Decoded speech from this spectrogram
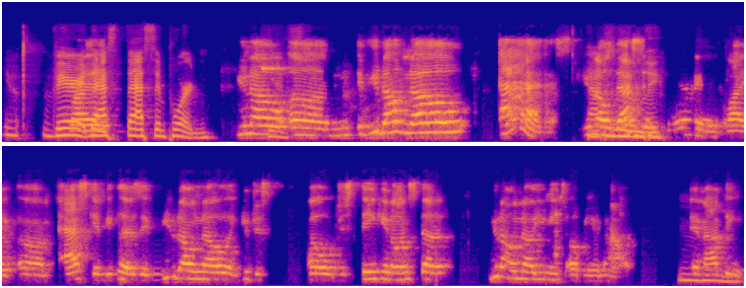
Yeah, very Right. that's that's important. You know, um, if you don't know, ask. You know, that's important. Like um, asking because if you don't know and you just oh just thinking on stuff, you don't know. You need to open your mouth. And I Mhm. think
